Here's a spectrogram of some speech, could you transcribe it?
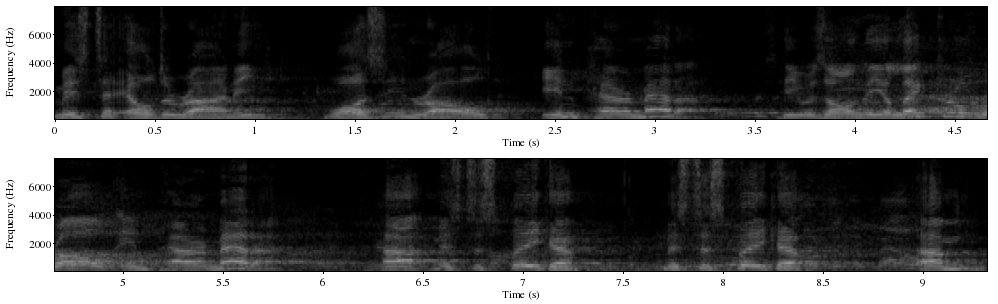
Mr El Durrani was enrolled in Parramatta. He was on the electoral roll in Parramatta. Uh, Mr Speaker, Mr Speaker, um,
